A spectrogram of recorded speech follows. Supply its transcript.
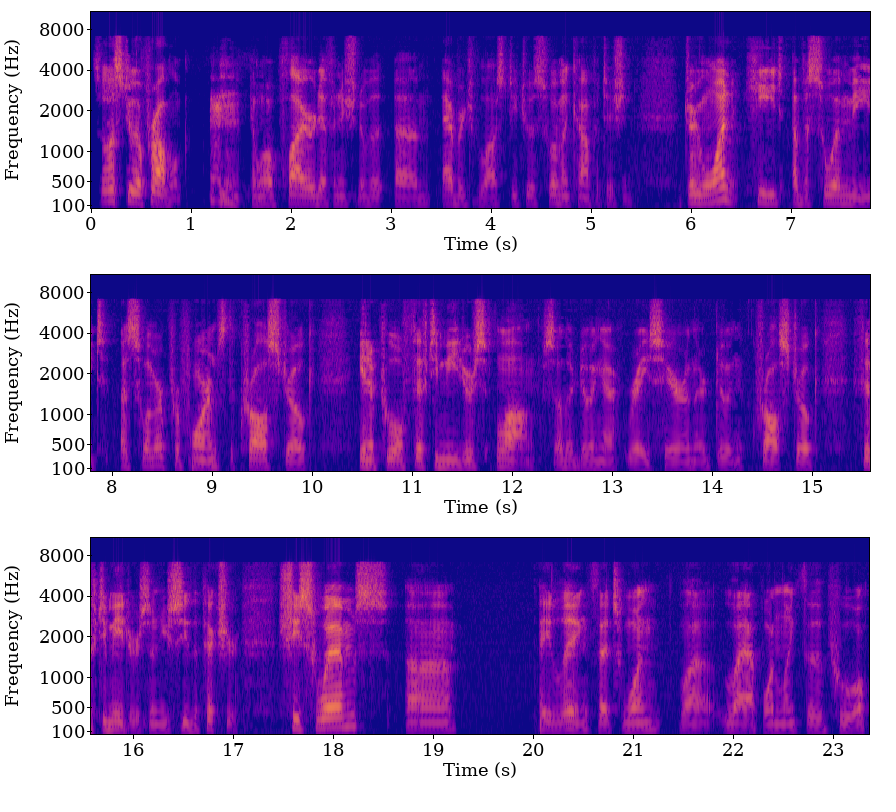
So let's do a problem and we'll apply our definition of um, average velocity to a swimming competition. During one heat of a swim meet, a swimmer performs the crawl stroke in a pool 50 meters long. So they're doing a race here and they're doing a crawl stroke 50 meters and you see the picture. She swims uh, a length that's one lap, one length of the pool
